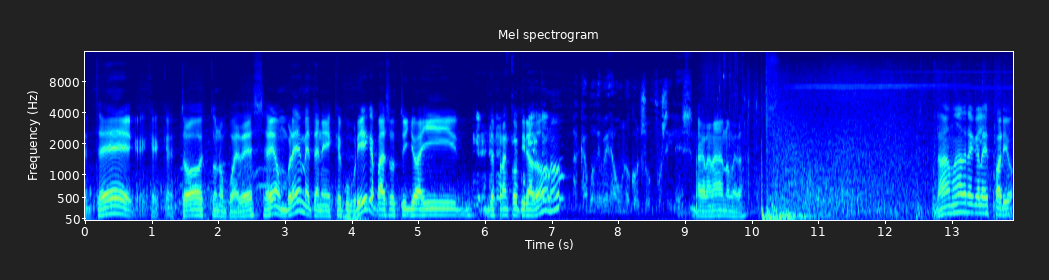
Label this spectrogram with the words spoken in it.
Gente, que, que- que esto, esto no puede ser, hombre. Me tenéis que cubrir, que para eso estoy yo ahí de francotirador, ¿no? Acabo de ver a uno con sus fusiles. La granada no me da. La madre que les parió.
